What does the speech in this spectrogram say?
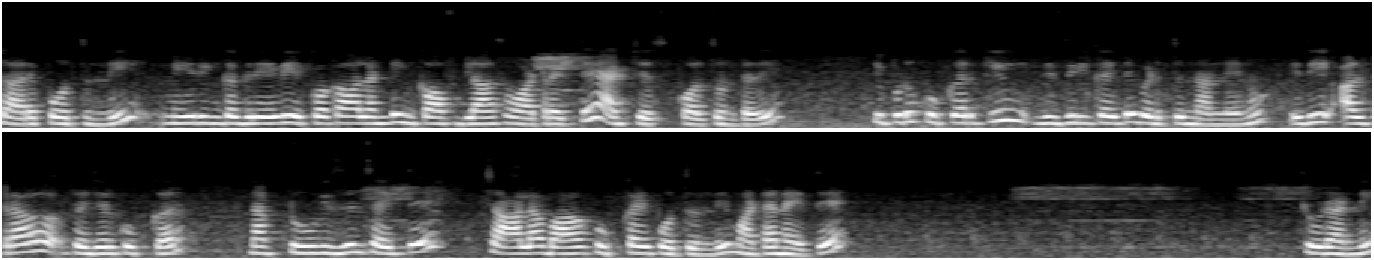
చారిపోతుంది. మీరు ఇంకా గ్రేవీ ఎక్కువ కావాలంటే ఇంకా హాఫ్ గ్లాస్ వాటర్ అయితే యాడ్ చేసుకోవాల్సి ఉంటుంది. ఇప్పుడు కుక్కర్కి విజిల్కి అయితే పెడుతున్నాను నేను. ఇది అల్ట్రా ప్రెషర్ కుక్కర్. నాకు టూ విజిల్స్ అయితే చాలా బాగా కుక్ అయిపోతుంది మటన్ అయితే. చూడండి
